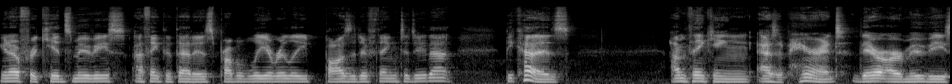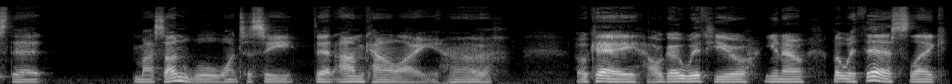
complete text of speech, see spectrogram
you know, for kids movies, I think that that is probably a really positive thing to do that because I'm thinking as a parent, there are movies that my son will want to see that I'm kind of like, okay, I'll go with you, you know. But with this, like,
